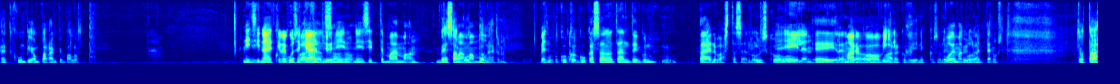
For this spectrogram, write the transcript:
että kumpi on parempi valuutta. Niin siinä hetkellä, kun se kääntyy, niin, niin sitten maailma on, Vesa maailma on muuttunut. Kuka, kuka sanoi tämän niin kuin päinvastaisen? Olisiko ollut? Eilen. Eilen Marko joo, Viinikko. Marko Viinikko Voimakoulun perusta. Tota,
